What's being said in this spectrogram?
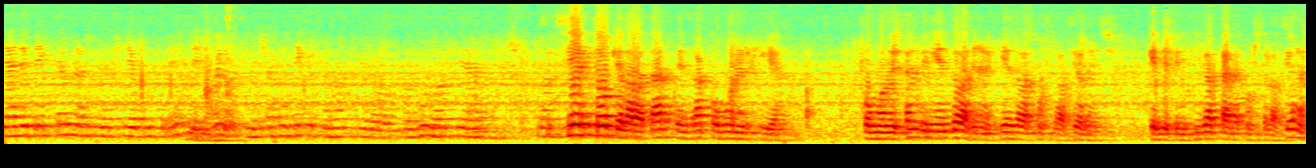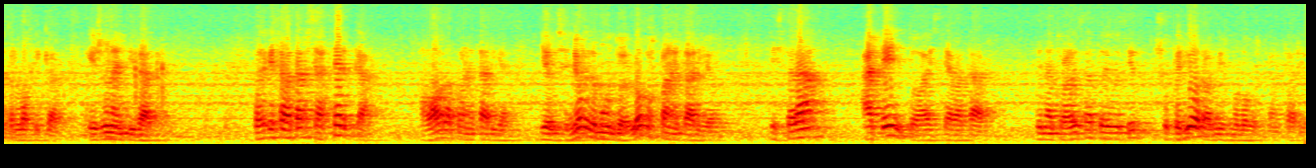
ya detecta unas energías diferentes. Bueno, mucha gente que no, pero algunos ya... Es cierto que el avatar vendrá como energía, como lo están viniendo las energías de las constelaciones, que en definitiva cada constelación astrológica es una entidad. Pasa que este avatar se acerca a la obra planetaria y el Señor del mundo, el Logos planetario, estará atento a este avatar, de naturaleza, podemos decir, superior al mismo Logos planetario.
